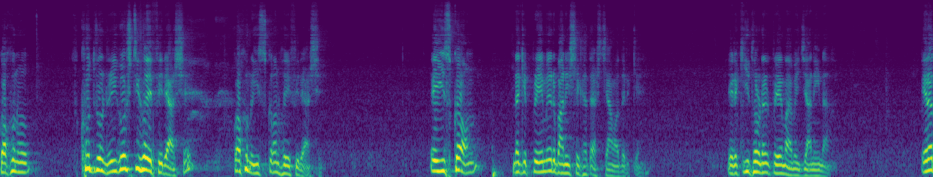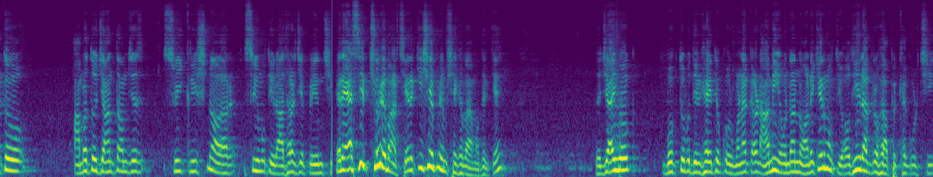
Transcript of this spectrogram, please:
কখনো ক্ষুদ্র নৃগোষ্ঠী হয়ে ফিরে আসে, কখনো ইস্কন হয়ে ফিরে আসে। এই ইস্কন নাকি প্রেমের বাণী শেখাতে আসছে আমাদেরকে। এটা কী ধরনের প্রেম আমি জানি না। এরা তো, আমরা তো জানতাম যে শ্রীকৃষ্ণ আর শ্রীমতী রাধার যে প্রেম ছিল, এরা অ্যাসিড ছুঁড়ে মারছে। এরা কিসের প্রেম শেখাবে আমাদেরকে? তো যাই হোক, বক্তব্য দীর্ঘায়িত করব না, কারণ আমি অন্যান্য অনেকের মতোই অধীর আগ্রহে অপেক্ষা করছি।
